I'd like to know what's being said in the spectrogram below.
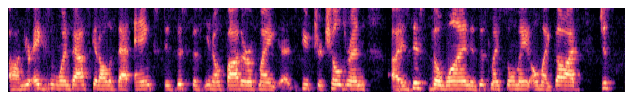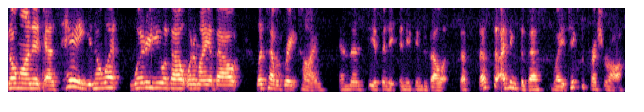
um, your eggs in one basket, all of that angst. Is this the, you know, father of my uh, future children? Uh, is this the one? Is this my soulmate? Oh my God. Just go on it as, hey, you know what? What are you about? What am I about? Let's have a great time and then see if any, anything develops. That's, that's the, I think the best way. It takes the pressure off.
